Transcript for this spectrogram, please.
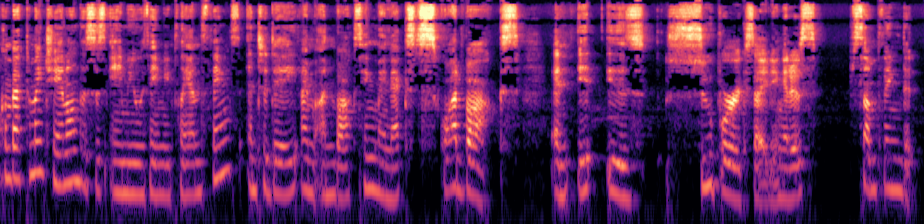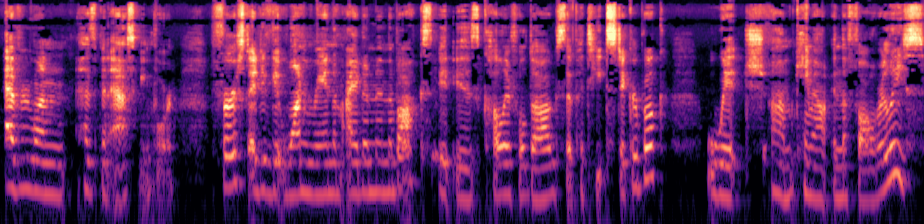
welcome back to my channel. This is Amy with Amy Plans Things, and today I'm unboxing my next squad box, and it is super exciting. It is something that everyone has been asking for. First, I did get one random item in the box. It is Colorful Dogs, the Petite Sticker Book, which um, came out in the fall release.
